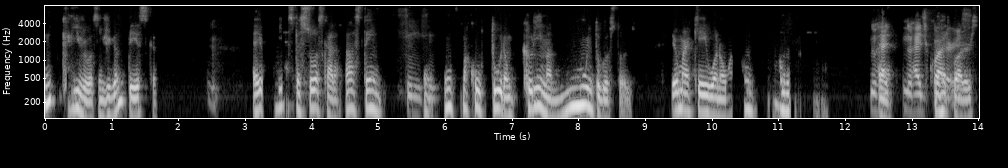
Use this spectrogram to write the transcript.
incrível, assim, gigantesca. É, e as pessoas, cara, elas têm sim, um, uma cultura, um clima muito gostoso. Eu marquei o one-on-one com no, é, no, headquarters. no headquarters.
